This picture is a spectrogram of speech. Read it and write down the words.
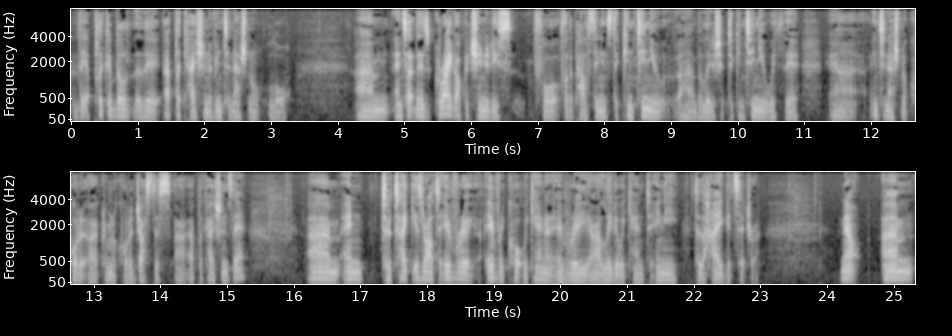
the applicability, the application of international law. Um, and so there's great opportunities for, for the Palestinians to continue, uh, the leadership to continue with their uh, international court, uh, criminal court of justice uh, applications there um, and to take Israel to every every court we can and every uh, leader we can to any to the Hague, etc. Now, um,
